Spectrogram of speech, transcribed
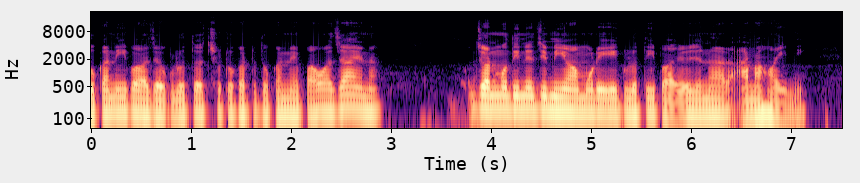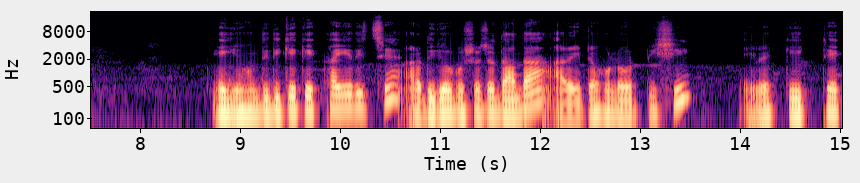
দোকানেই পাওয়া যায়, ওগুলো তো আর ছোটোখাটো দোকানে পাওয়া যায় না। জন্মদিনে যে মিয়া আমরে এগুলোতেই পাওয়া যায়, ওই জন্য আর আনা হয়নি। এই দিদিকে কেক খাইয়ে দিচ্ছে, আর ওদিকে ওর বসে হচ্ছে দাদা, আর এটা হলো ওর পিসি। এবার কেক ঠেক,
